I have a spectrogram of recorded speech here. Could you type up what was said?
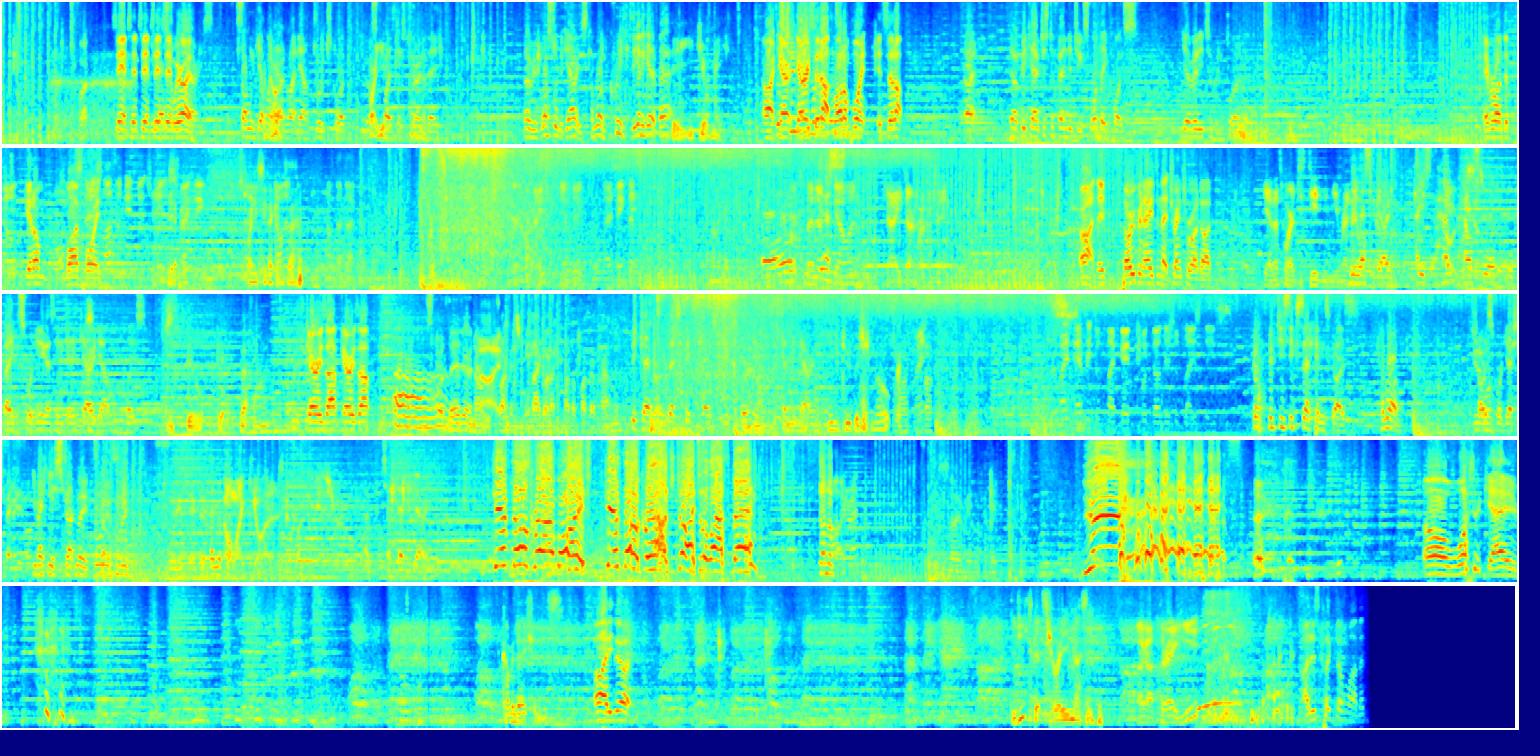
Sam, Sam, Sam, We Sam, Sam, where are you? Garys. Someone get one Alright. down right now. George Squad, you got you. supplies next to your OP. No, we've lost all the Garys. Come on, quick. They're gonna get it back. Yeah, you killed me. Alright, Gary, two Gary set up, right on point. It's set up. Alright. Now, big cab, just defend it, Jig Squad. They're close. Get ready to implode it. Everyone def- get on my point. There's lots of infantry Yeah. distracting. 20 seconds Got there. it? Come back back. Yeah, dude. I think that's Oh, But yes. going. Jay, don't run in there. Alright, they throw grenades in that trench where I died. Yeah, that's where I just did, and you ran. We lost the Gary. Hey, s- hey, oh, Hal Squad or Baker Squad, you guys need to get a Gary down, please. Still get that one. Gary's up, Gary's up. Squad uh, leader and I'm fucking lagging like a motherfucker apparently. Be careful, best get close to Jig Squad, you defend the Gary. Into the smoke. Remind, remind every supply guy to put down their supplies, please. Got 56 seconds, guys. Come on. Charlie Squad, you're actually making, you're making a strat move. guys. Defend the Oh my god, I just got fucking airstruck. Protect that Gary. Give no ground, boys! Give no ground! Die to the last man! Oh, There's so many coming. Yes! oh, what a game! Commendations. Oh, how'd he do it? Did you just get three, Massey? I got three. Yeah. I just clicked on one.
